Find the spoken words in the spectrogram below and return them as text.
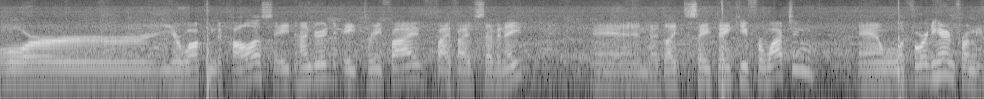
or you're welcome to call us 800 835 5578 and I'd like to say thank you for watching and we'll look forward to hearing from you.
